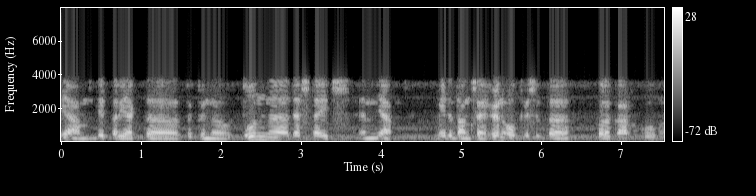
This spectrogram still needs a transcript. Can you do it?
ja, dit traject te kunnen doen destijds. En ja, mede dankzij hun ook is het voor elkaar gekomen.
